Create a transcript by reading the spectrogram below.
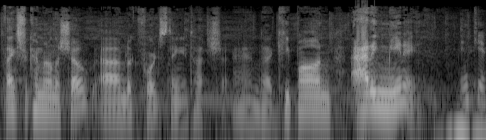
thanks for coming on the show. Um, look forward to staying in touch and uh, keep on adding meaning. Thank you.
